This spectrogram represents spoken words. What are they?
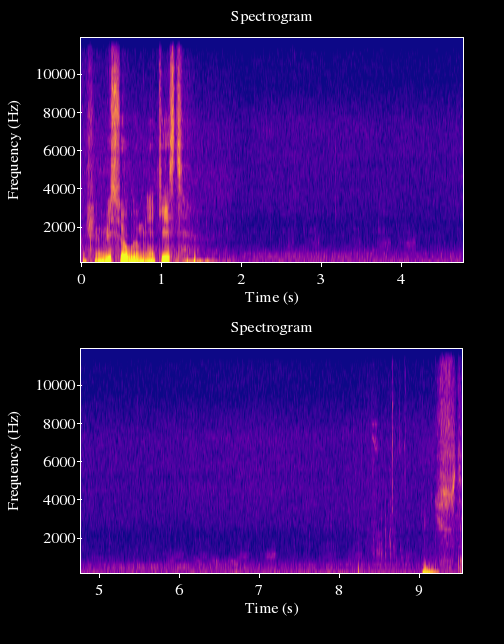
В общем, веселый у меня тесть. Иди сюда.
